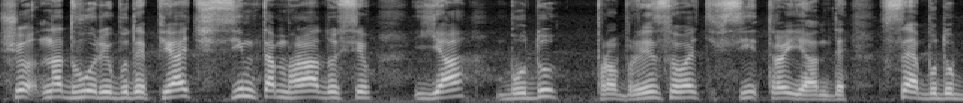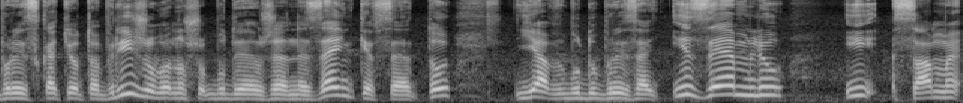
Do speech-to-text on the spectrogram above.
що на дворі буде 5-7 там градусів, я буду пробризувати всі троянди. Все буду бризкати, от обріжу, воно що буде вже низеньке, все то я буду бризати і землю, і саме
